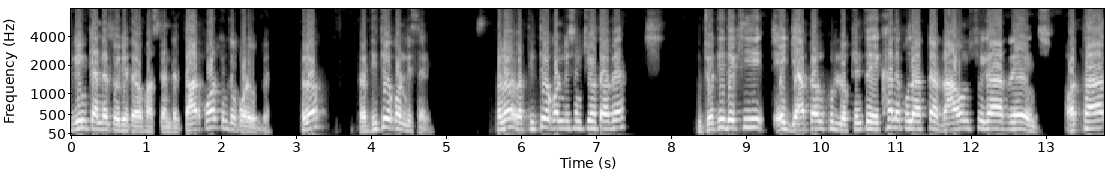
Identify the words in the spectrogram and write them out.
গ্রিন ক্যান্ডেল তৈরি হতে হবে ফার্স্ট ক্যান্ডেল তারপর কিন্তু উপরে উঠবে। হলো দ্বিতীয় কন্ডিশন হলো এবার তৃতীয় কন্ডিশন কি হতে হবে? যদি দেখি এই গ্যাপ ডাউন খুললো, কিন্তু এখানে কোনো একটা রাউন্ড ফিগার রেঞ্জ অর্থাৎ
